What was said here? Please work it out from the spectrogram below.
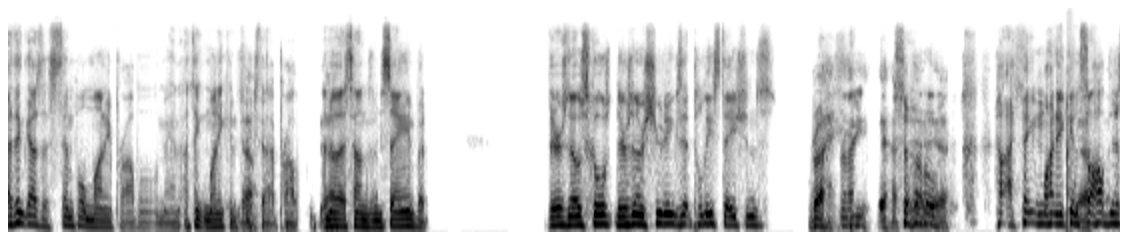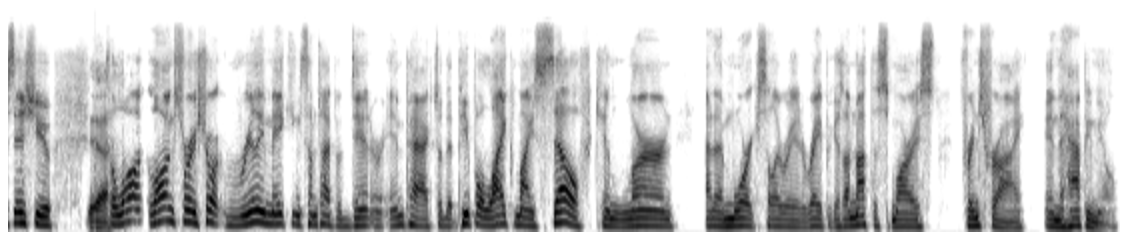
I think that's a simple money problem, man. I think money can fix that problem. I know that sounds insane, but there's no schools, there's no shootings at police stations. Right. Right. Yeah, so yeah, yeah. I think money can solve this issue. Yeah. So long, long story short, really making some type of dent or impact so that people like myself can learn at a more accelerated rate because I'm not the smartest French fry and the Happy Meal.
